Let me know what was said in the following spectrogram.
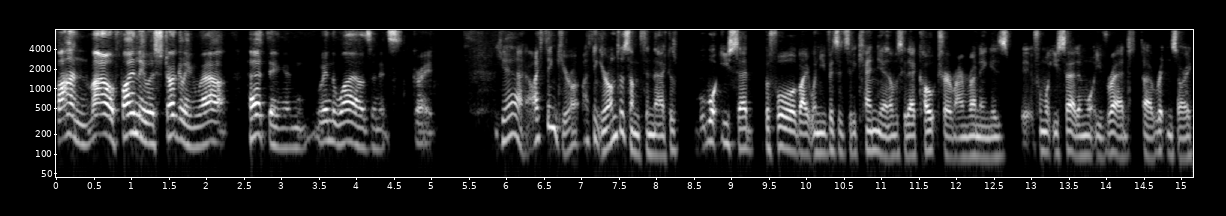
fun. Wow finally we're struggling we're out hurting and we're in the wilds and it's great. Yeah i think you're i think you're onto something there because what you said before about when you visited kenya and obviously their culture around running is from what you said and what you've read uh, written sorry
